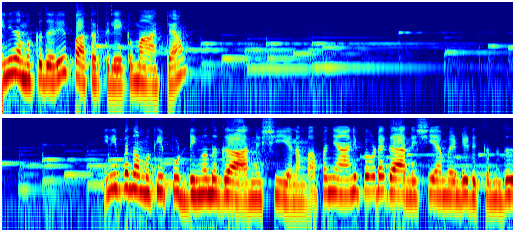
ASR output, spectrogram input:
ഇനി നമുക്കിതൊരു പാത്രത്തിലേക്ക് മാറ്റാം. ഇനിയിപ്പോൾ നമുക്ക് ഈ പുഡിംഗ് ഒന്ന് ഗാർണിഷ് ചെയ്യണം. അപ്പോൾ ഞാനിപ്പോൾ ഇവിടെ ഗാർണിഷ് ചെയ്യാൻ വേണ്ടി എടുക്കുന്നത്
